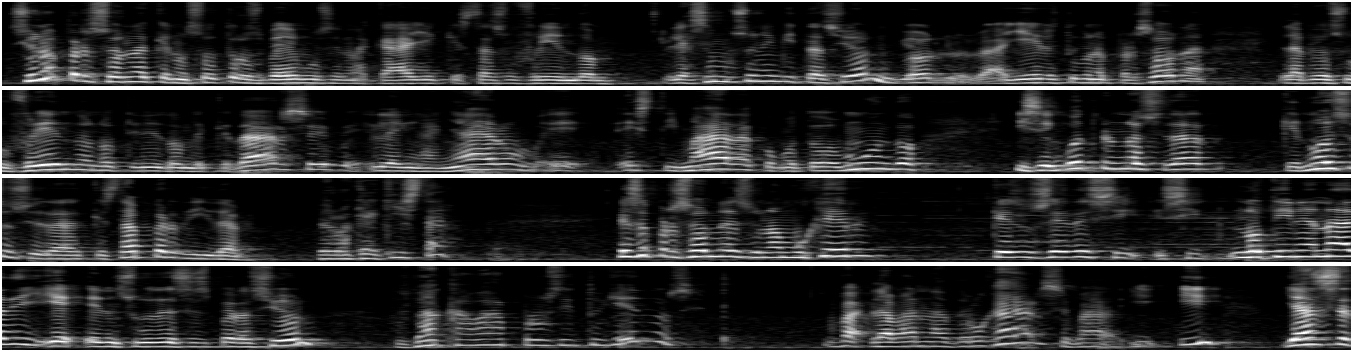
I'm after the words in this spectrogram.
Si una persona que nosotros vemos en la calle que está sufriendo, le hacemos una invitación. Yo ayer estuve una persona, la veo sufriendo, no tiene dónde quedarse, le engañaron, eh, estimada como todo mundo, y se encuentra en una ciudad que no es su ciudad, que está perdida, pero que aquí está. Esa persona es una mujer. ¿Qué sucede si, si no tiene a nadie y en su desesperación? Pues va a acabar prostituyéndose. Va- la van a drogar, se va, y, y ya se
